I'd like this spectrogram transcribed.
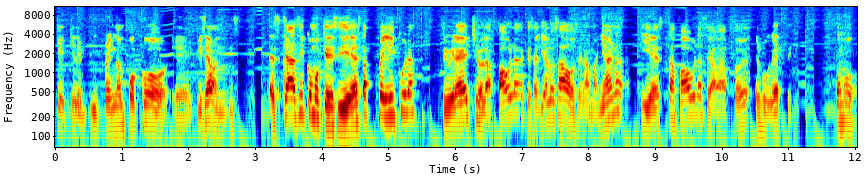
que, que le impregna un poco eh, Chris Evans. Es casi como que si esta película se hubiera hecho la fábula que salía los sábados en la mañana y esta fábula se adaptó el juguete. Como,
